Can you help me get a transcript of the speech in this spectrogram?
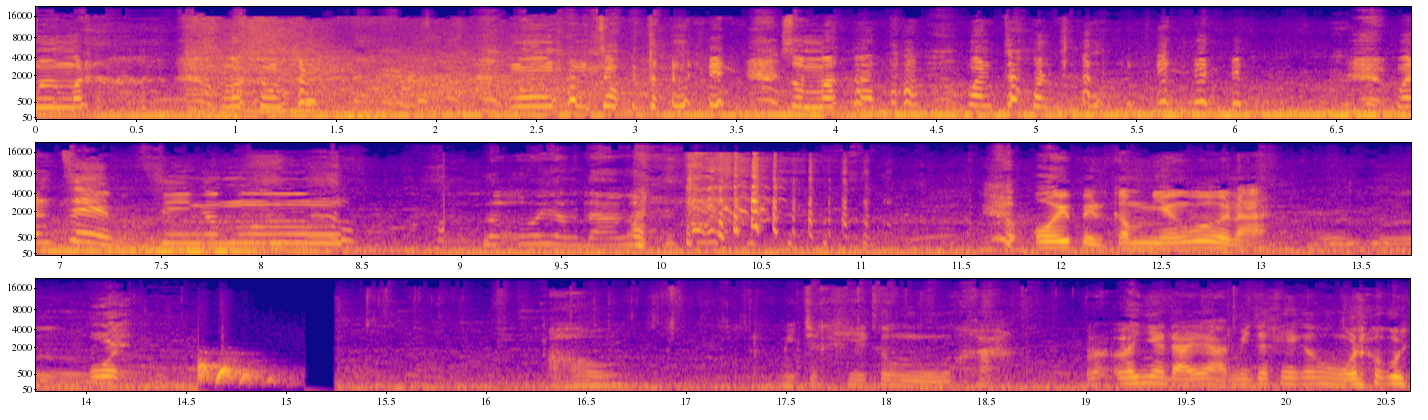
มึงมัน มึงมัน มึงมันจดตันนี้สมาร์ทมันจดตันนี้มันเจ็บจริงอะมึงแล้วโอ้ยอยังดัง โอ้ยเป็นกำเมียงเวอร์นะ โอ้ย เอา มีจะเข้กับงูค่ะแล้วแล้วยังไงอะ มีจะเข้กับงูแล้วคุณ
